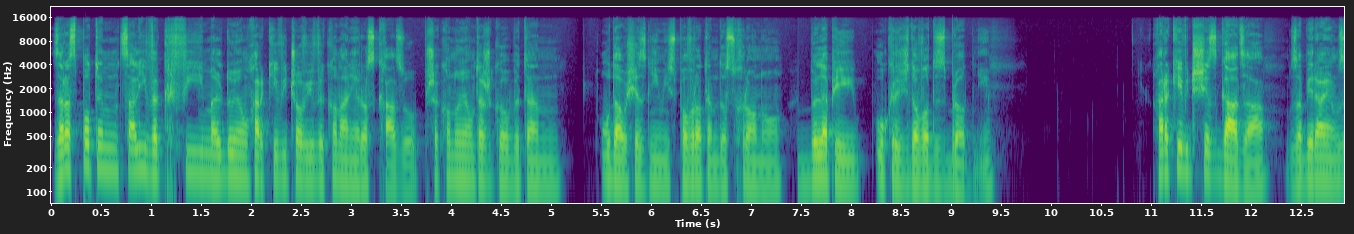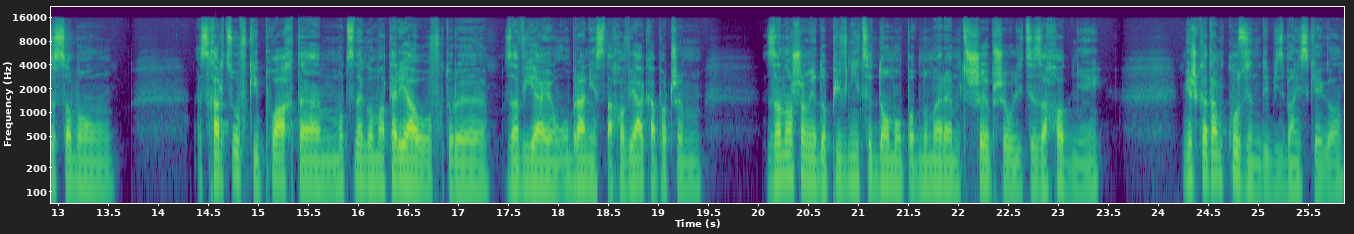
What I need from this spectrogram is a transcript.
Zaraz po tym cali we krwi meldują Harkiewiczowi wykonanie rozkazu. Przekonują też go, by ten udał się z nimi z powrotem do schronu, by lepiej ukryć dowody zbrodni. Harkiewicz się zgadza, zabierają ze sobą z harcówki płachtę mocnego materiału, w który zawijają ubranie Stachowiaka, po czym zanoszą je do piwnicy domu pod numerem 3 przy ulicy Zachodniej. Mieszka tam kuzyn Dybizbańskiego.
